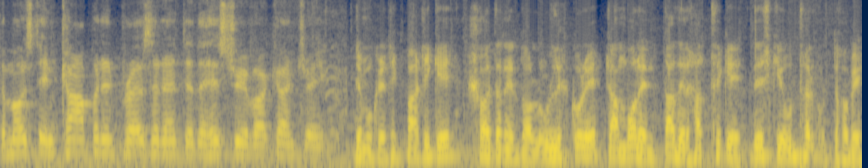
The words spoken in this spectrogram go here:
the most incompetent president in the history of our country. Democratic পার্টিকে শয়তানের দল উল্লেখ করে ট্রাম্প বলেন তাদের হাত থেকে দেশকে উদ্ধার করতে হবে।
